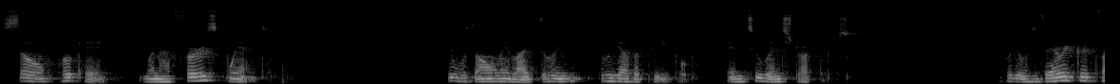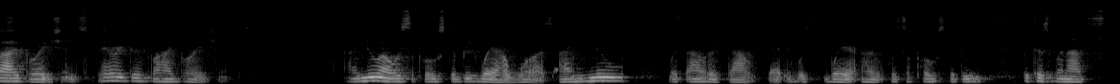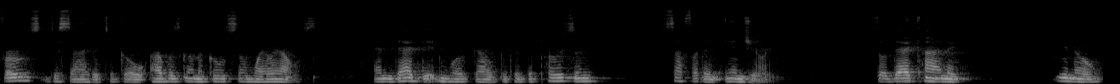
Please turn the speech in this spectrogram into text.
So, okay, when I first went, it was only like three three other people and two instructors. But it was very good vibrations, very good vibrations. I knew I was supposed to be where I was. I knew without a doubt that it was where I was supposed to be. Because when I first decided to go, I was going to go somewhere else. And that didn't work out because the person suffered an injury. So that kind of, you know,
